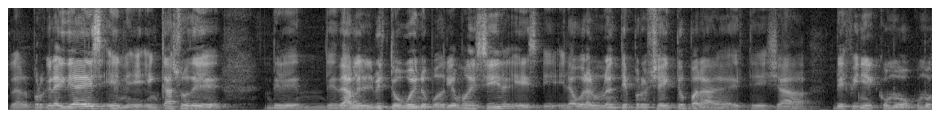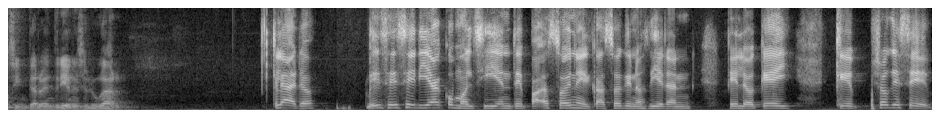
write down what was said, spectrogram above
Claro, porque la idea es, en, en caso de, de, de, darle el visto bueno, podríamos decir, es eh, elaborar un anteproyecto para este, ya definir cómo, cómo se intervendría en ese lugar. Claro, ese sería como el siguiente paso en el caso que nos dieran el ok. Que yo qué sé,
